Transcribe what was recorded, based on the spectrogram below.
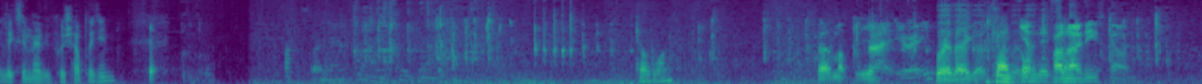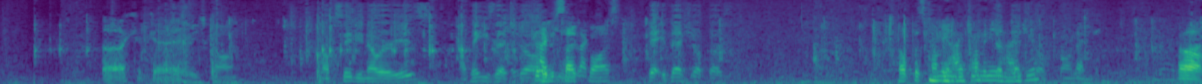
Elixan maybe push up with him. Killed one. Right, I'm up with you. Alright, you ready? Where are they guys? Can't Where- get there. Oh no, he's gone. Okay, okay. There he's gone. Oxy, do you know where he is? I think he's that shot. Keep it safe, guys. That, that shot, guys. Help us coming in. Behind you. Coming in. That, Behind that you. shot. Go on in. Oh,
